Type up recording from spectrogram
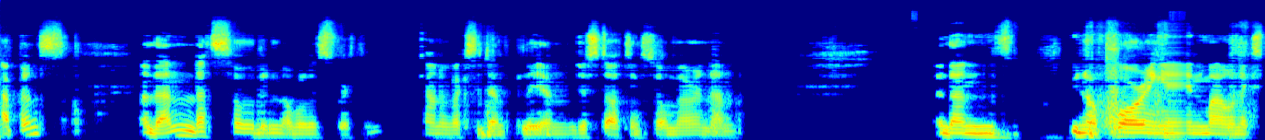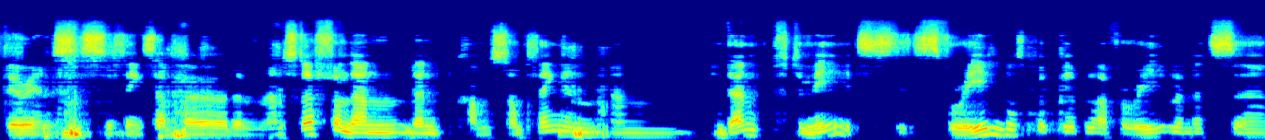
happens and then that's how the novel is written kind of accidentally and just starting somewhere and then and then you know, pouring in my own experiences, the things I've heard and, and stuff, and then then comes something, and, and, then to me, it's it's for real. Those people are for real, and that's uh,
